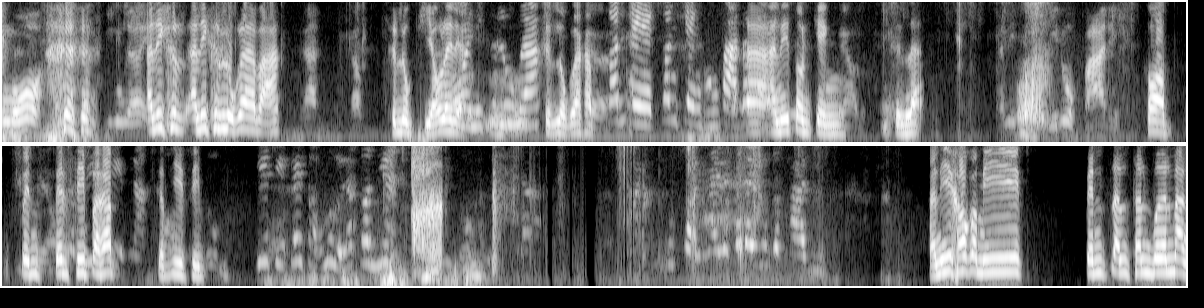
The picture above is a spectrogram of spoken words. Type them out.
งโมจริงเลยอันนี้คืออันนี้ขึ้นลูกแล้วป๋าครับขึ้นลูกเขียวเลยเนี่ยอ๋ออันนี้ขึ้นลูกแล้วขึ้นลูกแล้วครับต้นเอกต้นเก่งของป่าตั้งอ่าแต่อันนี้ต้นเก่งขึ้นแล้วอันนี้มีลูกป้าดิก็เป็นเป็นสิบอะครับ เกือบยี่สิบพี่ติดได้สองหมื่นแล้วต้นเนี้ยลูก ปล่อยใครแล้วก็ได้ลูกราคาดีอันนี้เขาก็มีเป็นทันเบิร์นบ้าง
